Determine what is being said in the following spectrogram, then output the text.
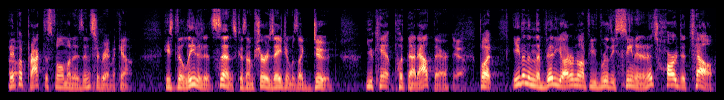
They Oh. put practice film on his Instagram account. He's deleted it since because I'm sure his agent was like, "Dude, you can't put that out there." Yeah. But even in the video, I don't know if you've really seen it, and it's hard to tell.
